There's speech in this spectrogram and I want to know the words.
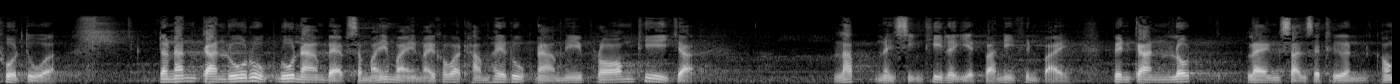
ทั่วตัว ดังนั้นการรู้รูปรู้นามแบบสมัยใหม่หมายความว่าทำให้รูปนามนี้พร้อมที่จะรับในสิ่งที่ละเอียดปานีขึ้นไป เป็นการลด แรงสั่นสะเทือนของ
